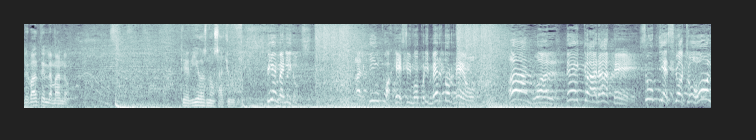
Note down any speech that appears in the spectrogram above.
Levanten la mano. Que Dios nos ayude. Bienvenidos al 51 primer torneo anual de karate sub-18 All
